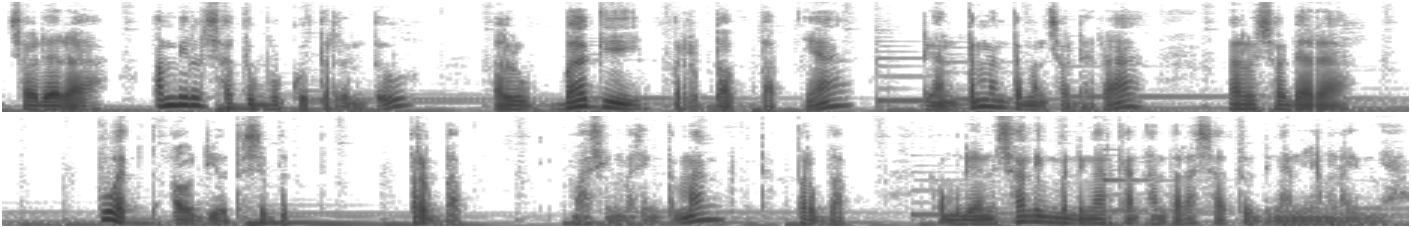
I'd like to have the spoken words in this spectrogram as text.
saudara ambil satu buku tertentu lalu bagi per bab-babnya dengan teman-teman saudara, lalu saudara buat audio tersebut per bab. Masing-masing teman per bab. Kemudian saling mendengarkan antara satu dengan yang lainnya.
